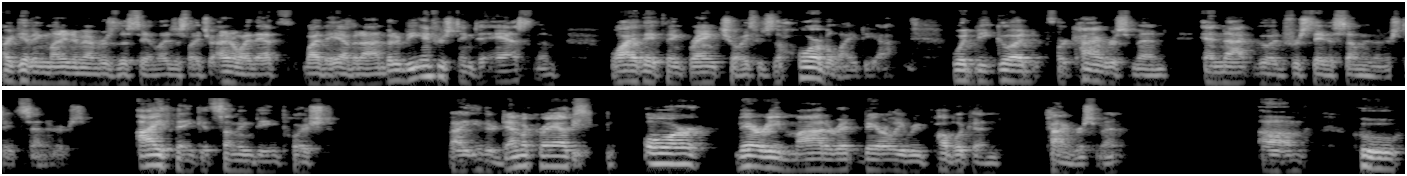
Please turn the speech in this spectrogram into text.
are giving money to members of the state legislature. I don't know why that's why they have it on, but it'd be interesting to ask them why they think ranked choice, which is a horrible idea, would be good for congressmen and not good for state assemblymen or state senators. I think it's something being pushed by either Democrats or very moderate, barely Republican congressmen um, who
